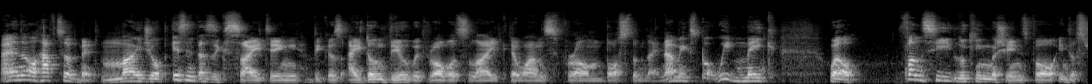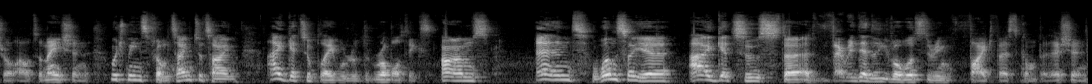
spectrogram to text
and I'll have to admit my job isn't as exciting because I don't deal with robots like the ones from Boston Dynamics, but we make, well, fancy looking machines for industrial automation, which means from time to time I get to play with robotics arms and once a year I get to stare at very deadly robots during Fight Fest competition.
